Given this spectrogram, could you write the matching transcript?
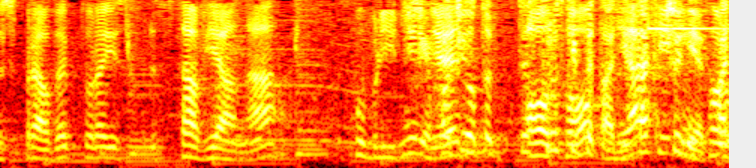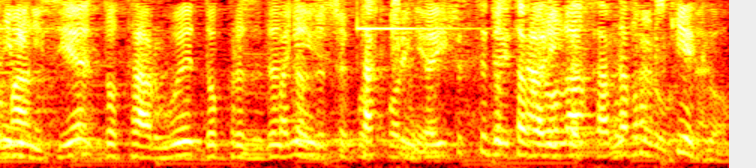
sprawę, która jest stawiana publicznie. Nie, nie, chodzi o to- to jest krótkie pytanie, tak czy nie, panie ministrze? dotarły do prezydenta tak? Rzeczypospolitej Wszyscy dostawali Karola te same, Nawrockiego.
